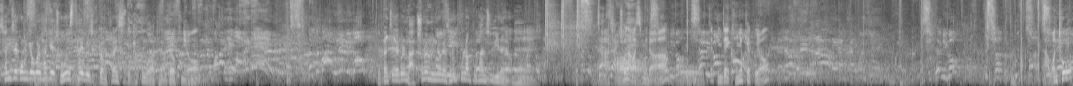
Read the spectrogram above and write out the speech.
선제 공격을 하기에 좋은 스타일로 지금 프란시스도 바꾼 것 같아요. 그렇군요. 일단 잽을 맞추는 능력에서는 폴랑코가 한 수 위네요. 네. 자, 4초 남았습니다. 오, 잽 굉장히 강력했고요. 자, 원투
